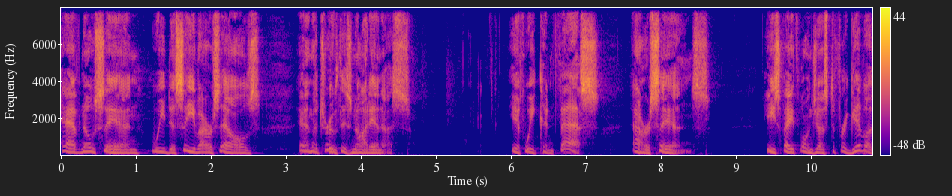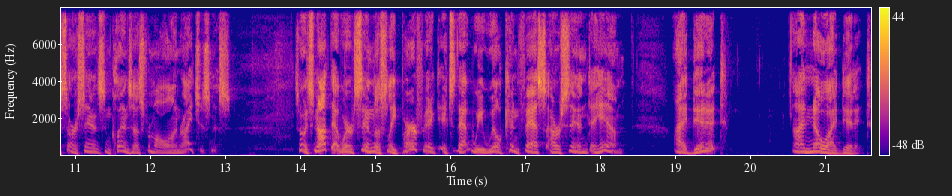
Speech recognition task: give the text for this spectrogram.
have no sin, we deceive ourselves, and the truth is not in us. If we confess our sins, He's faithful and just to forgive us our sins and cleanse us from all unrighteousness. So it's not that we're sinlessly perfect, it's that we will confess our sin to Him. I did it. I know I did it.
